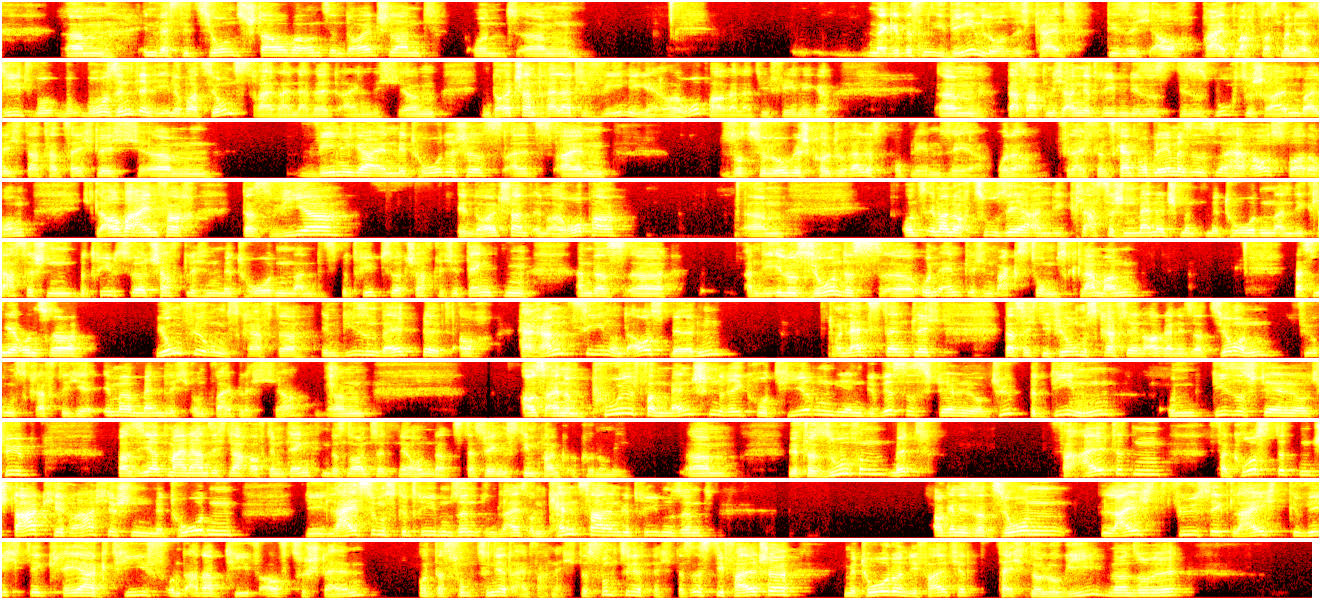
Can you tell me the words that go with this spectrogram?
ähm, Investitionsstau bei uns in Deutschland und ähm, einer gewissen Ideenlosigkeit, die sich auch breit macht, was man ja sieht, wo, wo sind denn die Innovationstreiber in der Welt eigentlich? Ähm, in Deutschland relativ wenige, in Europa relativ wenige. Ähm, das hat mich angetrieben, dieses, dieses Buch zu schreiben, weil ich da tatsächlich ähm, weniger ein methodisches als ein soziologisch-kulturelles Problem sehe. Oder vielleicht, wenn es kein Problem ist, ist es eine Herausforderung. Ich glaube einfach, dass wir in Deutschland, in Europa, ähm, uns immer noch zu sehr an die klassischen Managementmethoden, an die klassischen betriebswirtschaftlichen Methoden, an das betriebswirtschaftliche Denken, an das äh, an die Illusion des äh, unendlichen Wachstums klammern, dass wir unsere Jungführungskräfte in diesem Weltbild auch heranziehen und ausbilden. Und letztendlich, dass sich die Führungskräfte in Organisationen, Führungskräfte hier immer männlich und weiblich, ja, ähm, aus einem Pool von Menschen rekrutieren, die ein gewisses Stereotyp bedienen und dieses Stereotyp basiert meiner Ansicht nach auf dem Denken des 19. Jahrhunderts, deswegen Steampunk-Ökonomie. Ähm, wir versuchen mit veralteten, verkrusteten, stark hierarchischen Methoden, die leistungsgetrieben sind und, Leist und Kennzahlengetrieben sind, Organisationen leichtfüßig, leichtgewichtig, reaktiv und adaptiv aufzustellen. Und das funktioniert einfach nicht. Das funktioniert nicht. Das ist die falsche Methode und die falsche Technologie, wenn man so will,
